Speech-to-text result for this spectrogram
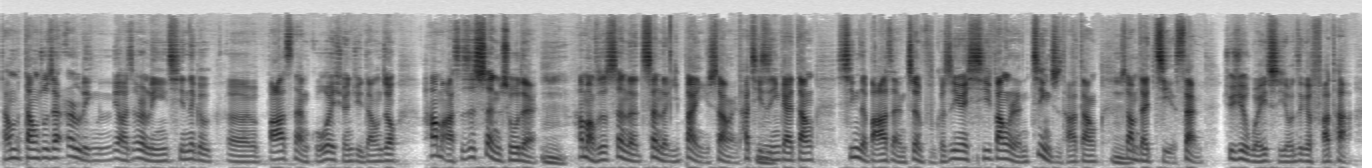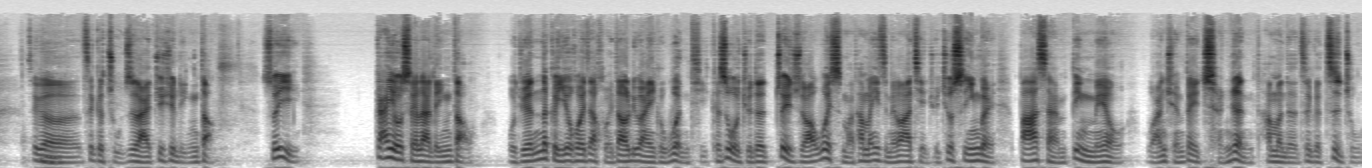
他们当初在二零零六还是二零一七那个呃巴勒斯坦国会选举当中，哈马斯是胜出的，嗯，哈马斯胜了胜了一半以上，哎，他其实应该当新的巴勒斯坦政府，可是因为西方人禁止他当，所以他们才解散，继续维持由这个法塔这个这个组织来继续领导，所以该由谁来领导？我觉得那个又会再回到另外一个问题。可是我觉得最主要，为什么他们一直没办法解决，就是因为巴散并没有完全被承认他们的这个自主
